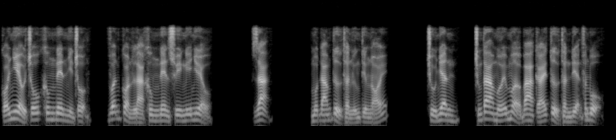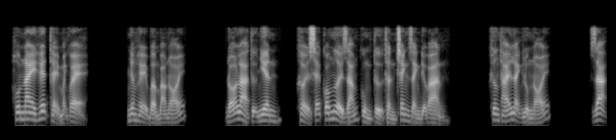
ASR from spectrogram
có nhiều chỗ không nên nhìn trộm, vẫn còn là không nên suy nghĩ nhiều. Dạ. Một đám tử thần ứng tiếng nói, chủ nhân, chúng ta mới mở ba cái tử thần điện phân bộ, hôm nay hết thể mạnh khỏe. Nhân Hề bẩm báo nói đó là tự nhiên, khởi sẽ có người dám cùng tử thần tranh giành địa bàn. Khương thái lạnh lùng nói. Dạ.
